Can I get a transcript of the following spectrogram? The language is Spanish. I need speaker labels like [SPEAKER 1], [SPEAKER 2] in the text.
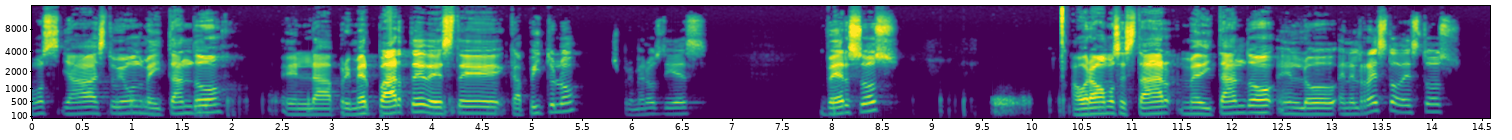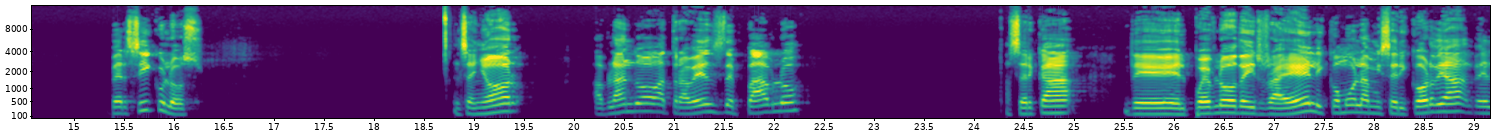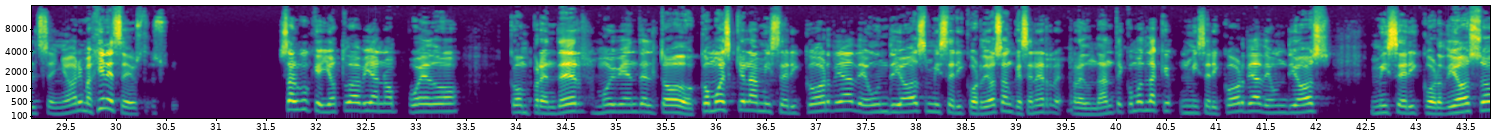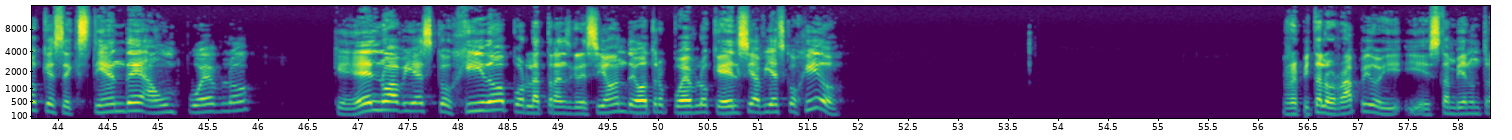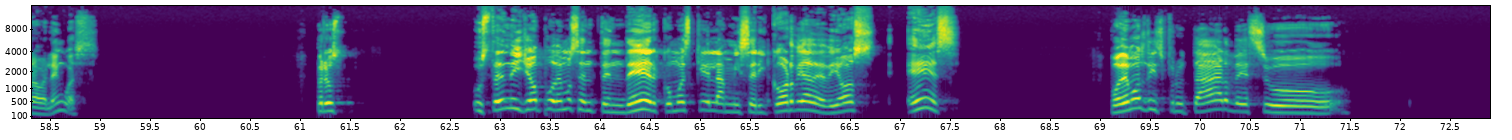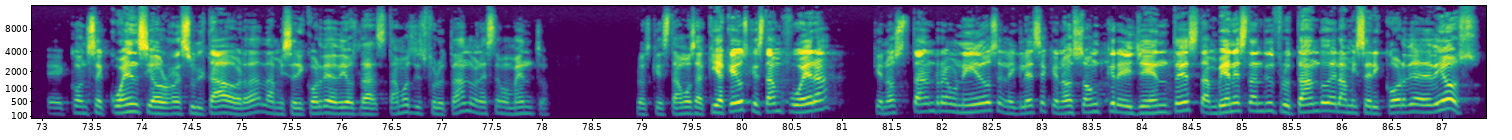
[SPEAKER 1] Vamos, ya estuvimos meditando en la primer parte de este capítulo, los primeros 10 versos. Ahora vamos a estar meditando en, lo, en el resto de estos versículos. El Señor hablando a través de Pablo acerca del pueblo de Israel y cómo la misericordia del Señor, imagínense, es algo que yo todavía no puedo comprender muy bien del todo. ¿Cómo es que la misericordia de un Dios misericordioso, aunque sea redundante, cómo es la misericordia de un Dios misericordioso que se extiende a un pueblo que él no había escogido por la transgresión de otro pueblo que él sí había escogido? Repítalo rápido y, es también un trabalenguas. Pero usted ni yo podemos entender cómo es que la misericordia de Dios es. Podemos disfrutar de su eh, consecuencia o resultado, ¿verdad? La misericordia de Dios la estamos disfrutando en este momento. Los que estamos aquí, aquellos que están fuera, que no están reunidos en la iglesia, que no son creyentes, también están disfrutando de la misericordia de Dios.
